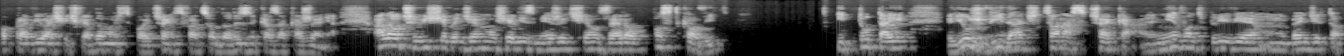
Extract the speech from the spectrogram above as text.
poprawiła się świadomość społeczeństwa co do ryzyka zakażenia. Ale oczywiście będziemy musieli zmierzyć się z erą post-COVID i tutaj już widać, co nas czeka. Niewątpliwie będzie to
